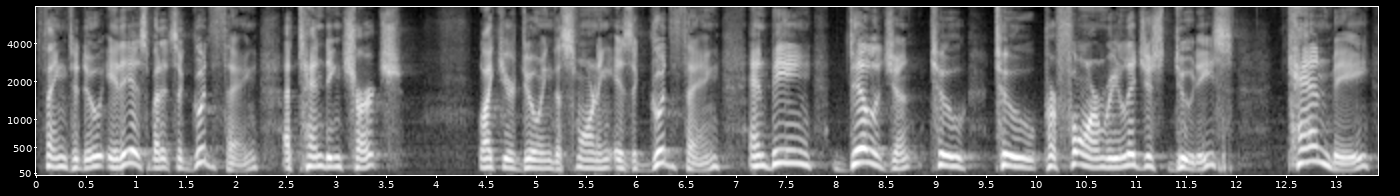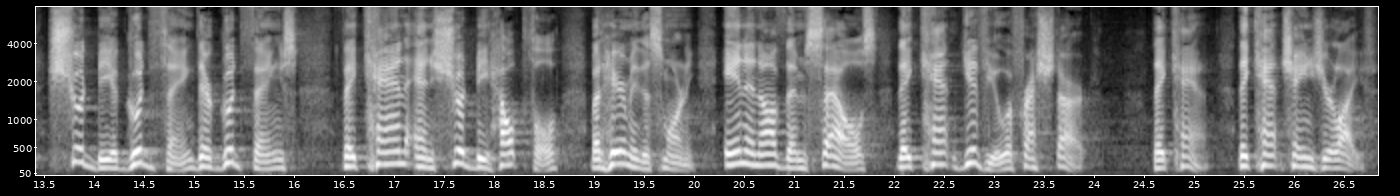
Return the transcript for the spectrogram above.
thing to do? It is, but it's a good thing. Attending church, like you're doing this morning, is a good thing. And being diligent to, to perform religious duties can be, should be a good thing. They're good things. They can and should be helpful, but hear me this morning. In and of themselves, they can't give you a fresh start. They can't. They can't change your life.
